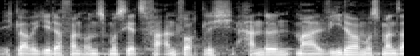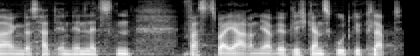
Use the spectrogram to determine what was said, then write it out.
Ich glaube, jeder von uns muss jetzt verantwortlich handeln. Mal wieder muss man sagen, das hat in den letzten fast zwei Jahren ja wirklich ganz gut geklappt.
